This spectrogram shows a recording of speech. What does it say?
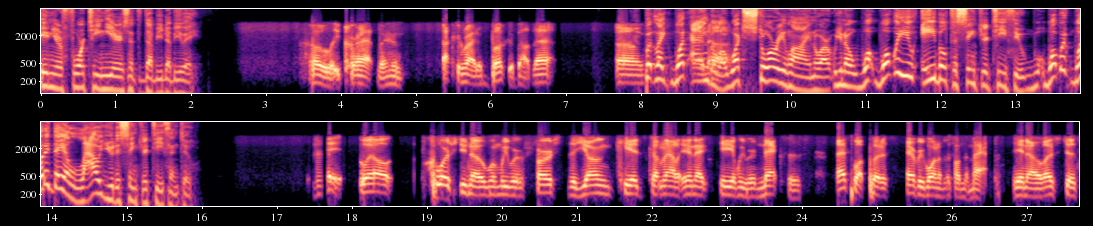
in your 14 years at the? WWE? Holy crap, man! I can write a book about that. Um, But like, what and, angle uh, or what storyline or you know what what were you able to sink your teeth through? What what, what did they allow you to sink your teeth into? They, well, of course, you know, when we were first the young kids coming out of NXT and we were Nexus, that's what put us, every one of us, on the map. You know, us just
